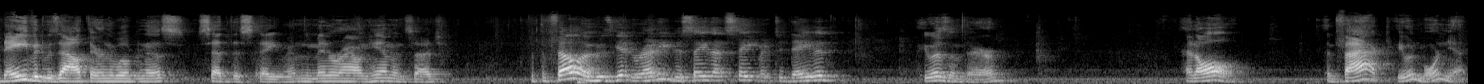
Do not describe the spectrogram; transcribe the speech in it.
David was out there in the wilderness, said this statement, the men around him and such. But the fellow who's getting ready to say that statement to David, he wasn't there at all. In fact, he wasn't born yet.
